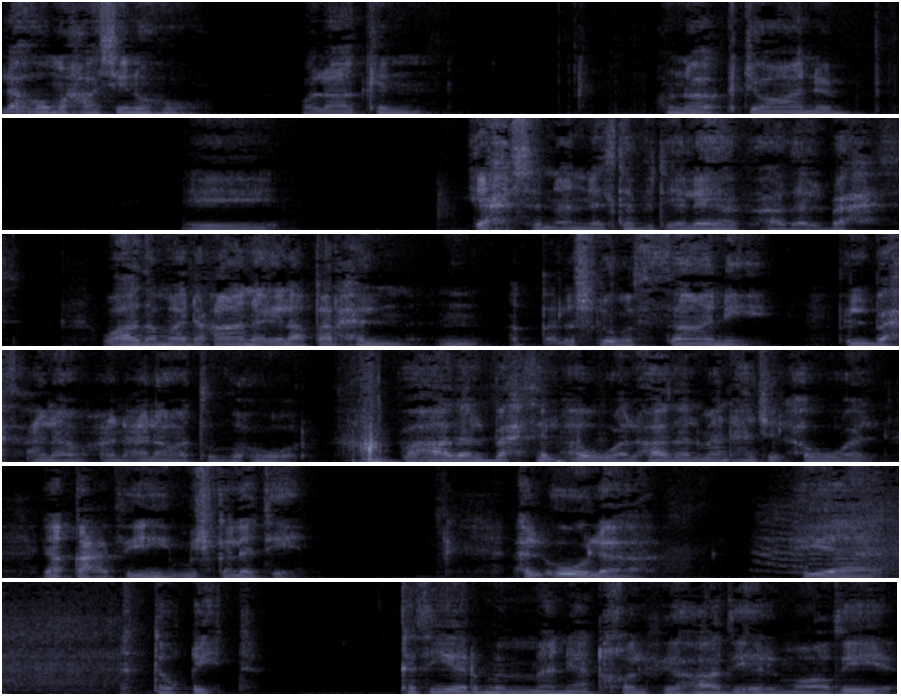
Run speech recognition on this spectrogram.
له محاسنه ولكن هناك جوانب يحسن أن نلتفت إليها في هذا البحث. وهذا ما دعانا إلى طرح الأسلوب الثاني في البحث عن عن علامات الظهور. فهذا البحث الأول هذا المنهج الأول يقع فيه مشكلتين. الأولى هي التوقيت. كثير ممن يدخل في هذه المواضيع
